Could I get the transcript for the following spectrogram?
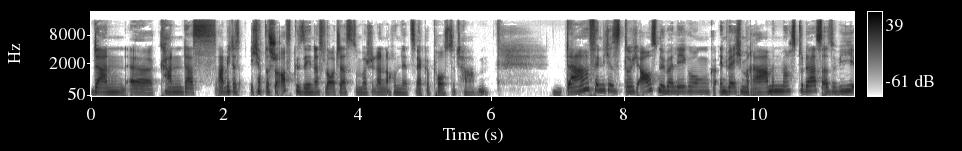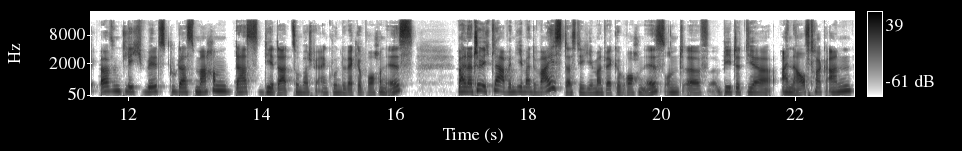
dann äh, kann das, habe ich das, ich habe das schon oft gesehen, dass Leute das zum Beispiel dann auch im Netzwerk gepostet haben. Da finde ich es durchaus eine Überlegung, in welchem Rahmen machst du das? Also wie öffentlich willst du das machen, dass dir da zum Beispiel ein Kunde weggebrochen ist? Weil natürlich klar, wenn jemand weiß, dass dir jemand weggebrochen ist und äh, bietet dir einen Auftrag an,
